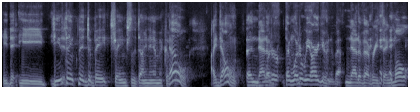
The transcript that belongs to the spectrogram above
he did he, he Do you did- think the debate changed the dynamic of No, I don't. Then net what, of, are, then what are we arguing about? net of everything. Well,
